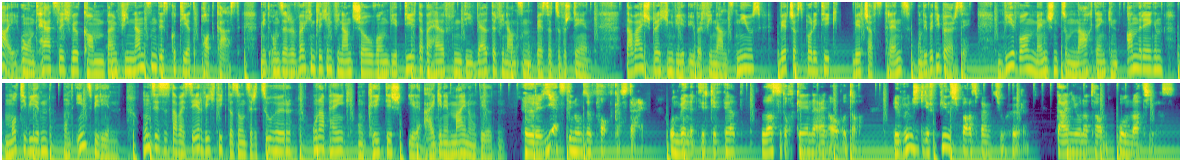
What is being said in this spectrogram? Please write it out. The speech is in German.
Hi und herzlich willkommen beim Finanzen diskutiert Podcast. Mit unserer wöchentlichen Finanzshow wollen wir dir dabei helfen, die Welt der Finanzen besser zu verstehen. Dabei sprechen wir über Finanznews, Wirtschaftspolitik, Wirtschaftstrends und über die Börse. Wir wollen Menschen zum Nachdenken anregen, motivieren und inspirieren. Uns ist es dabei sehr wichtig, dass unsere Zuhörer unabhängig und kritisch ihre eigene Meinung bilden. Höre jetzt in unseren Podcast rein. Und wenn er dir gefällt, lasse doch gerne ein Abo da. Wir wünschen dir viel Spaß beim Zuhören. Dein Jonathan und Matthias.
